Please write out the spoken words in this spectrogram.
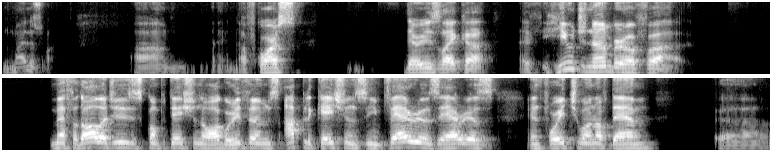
minus one. Um, of course, there is like a, a huge number of uh, methodologies, computational algorithms, applications in various areas, and for each one of them, uh,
